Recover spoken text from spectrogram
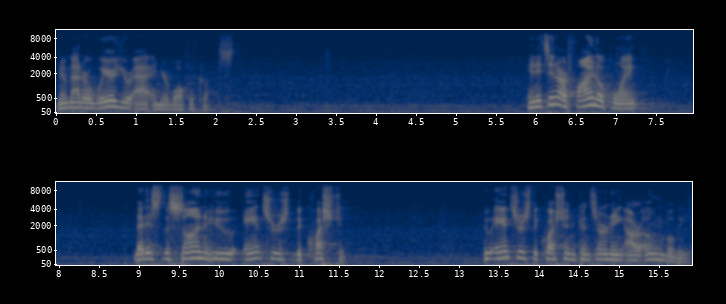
no matter where you're at in your walk with Christ. And it's in our final point that it's the Son who answers the question, who answers the question concerning our own belief.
